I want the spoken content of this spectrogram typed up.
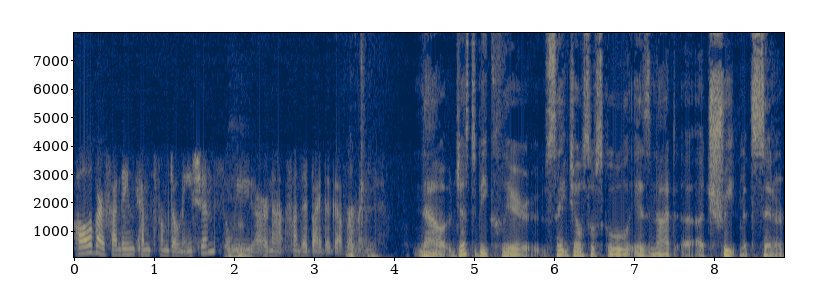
All of our funding comes from donations, so mm-hmm. we are not funded by the government. Okay. Now, just to be clear, St. Joseph School is not a, a treatment center.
